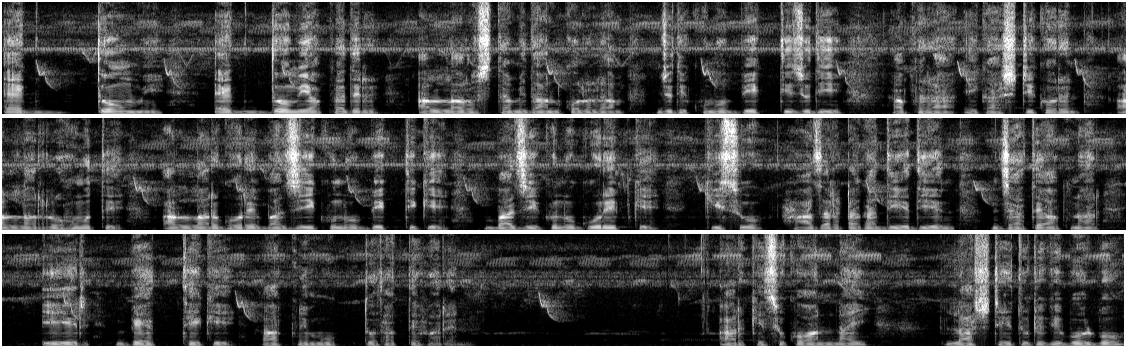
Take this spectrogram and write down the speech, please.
একদমই একদমই আপনাদের আল্লাহর হস্তে আমি দান করলাম। যদি কোনো ব্যক্তি যদি আপনারা এই কাজটি করেন, আল্লাহর রহমতে, আল্লাহর ঘরে বা যে কোনো ব্যক্তিকে বা যে কোনো গরিবকে কিছু হাজার টাকা দিয়ে দিয়েন যাতে আপনার এর বেদ থেকে আপনি মুক্ত থাকতে পারেন। আর কিছু করার নাই। লাস্টে এতটুকুই বলব,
